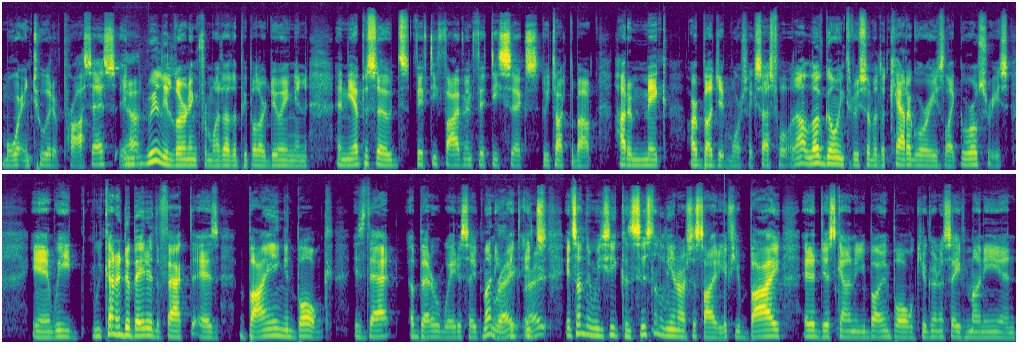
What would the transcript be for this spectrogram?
more intuitive process Yeah. and really learning from what other people are doing. And and the episodes 55 and 56, we talked about how to make our budget more successful. And I love going through some of the categories like groceries. And we we kind of debated the fact as buying in bulk is that a better way to save money? Right, It- it's right. it's something we see consistently in our society. If you buy at a discount and you buy in bulk, you're going to save money. And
